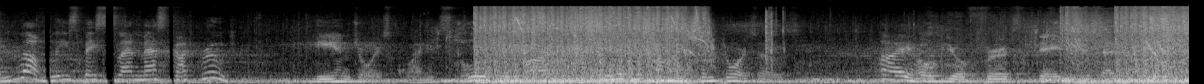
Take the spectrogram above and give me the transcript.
Our lovely Spaceland mascot, Groot. He enjoys quiet schools and parks and little arms and. I hope your first date is at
